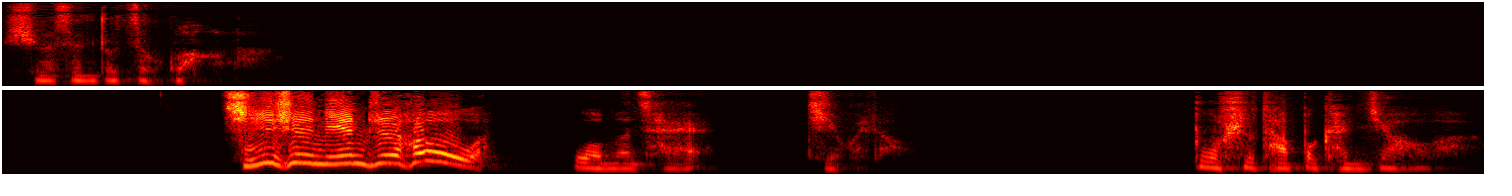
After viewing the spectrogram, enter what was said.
学生都走光了？几十年之后啊，我们才体会到，不是他不肯教啊，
